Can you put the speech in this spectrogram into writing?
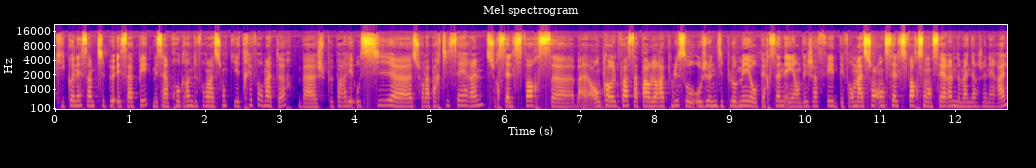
qui connaissent un petit peu SAP, mais c'est un programme de formation qui est très formateur. Bah, je peux parler aussi euh, sur la partie CRM, sur Salesforce. Euh, bah, encore une fois, ça parlera plus aux, jeunes diplômés, aux personnes ayant déjà fait des formations en Salesforce ou en CRM de manière générale.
